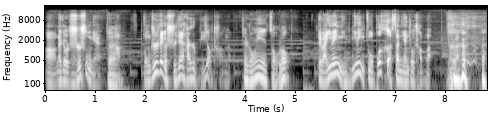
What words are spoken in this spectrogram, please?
啊，那就是十数年。对啊，总之这个时间还是比较长的，这容易走漏。对吧？因为你因为你做播客三年就成了，对吧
